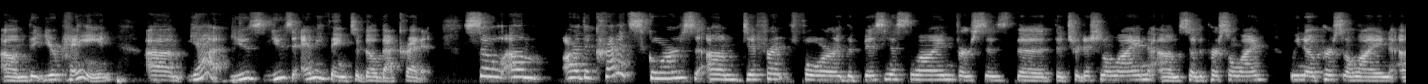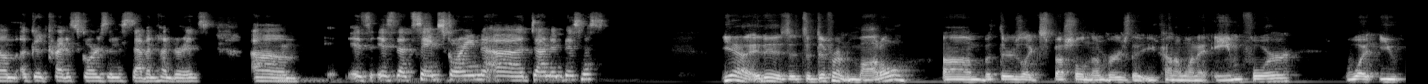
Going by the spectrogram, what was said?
um, that you're paying, um, yeah, use use anything to build that credit. So, um, are the credit scores um, different for the business line versus the the traditional line? Um, so, the personal line, we know personal line, um, a good credit score is in the 700s. Is is that same scoring uh, done in business? Yeah, it is. It's a different model, um, but there's like special numbers that you kind of want to aim for. What you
